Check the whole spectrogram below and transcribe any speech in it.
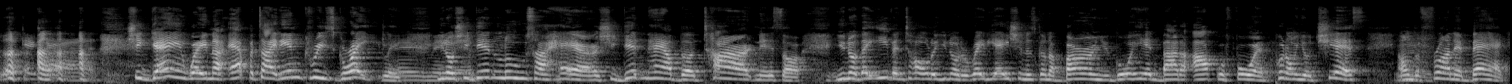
Look at God. she gained weight and her appetite increased greatly. Amen. You know, she didn't lose her hair. She didn't have the tiredness or you know, they even told her, you know, the radiation is gonna burn you. Go ahead and buy the Aquaphor and put on your chest on the mm. front and back.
